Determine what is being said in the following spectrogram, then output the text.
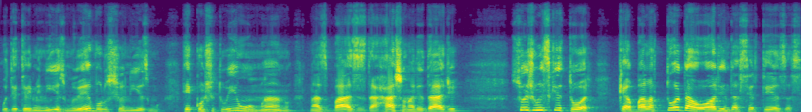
o determinismo e o evolucionismo reconstituíam o humano nas bases da racionalidade, surge um escritor que abala toda a ordem das certezas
